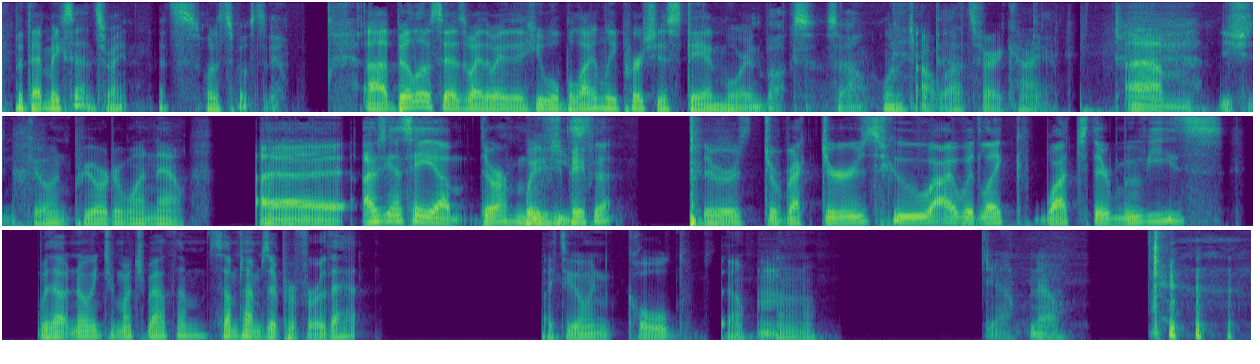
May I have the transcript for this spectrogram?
but that makes sense, right? That's what it's supposed to do. Uh, Billo says, by the way, that he will blindly purchase Dan Moren books. So, wanted to Oh, put well, that's very kind. Um, you should go and pre-order one now. Uh, I was gonna say, um, there are Wait, movies. did you pay for that? There's directors who I would like watch their movies without knowing too much about them. Sometimes I prefer that. like to go in cold. So I Mm. don't know. Yeah, no.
